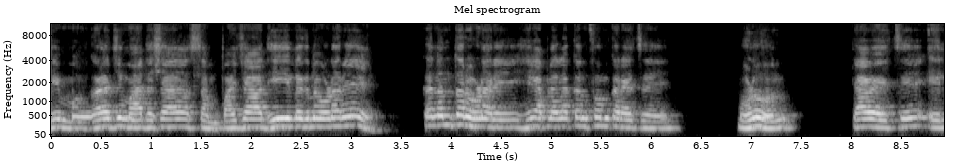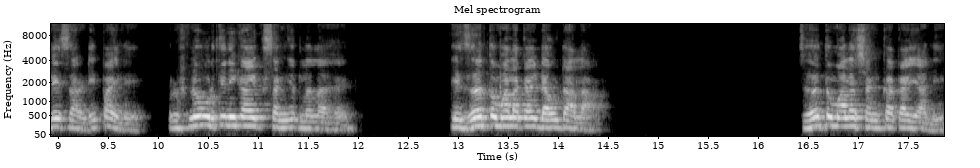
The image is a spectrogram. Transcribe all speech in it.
हे मंगळाची महादशा संपायच्या आधी लग्न होणार आहे का नंतर होणार आहे? हे आपल्याला कन्फर्म करायचं आहे म्हणून त्यावेळेचे एल एस आर डी पाहिले. कृष्णमूर्तीने काय सांगितलेलं आहे? की जर तुम्हाला काही डाऊट आला जर तुम्हाला शंका काही आली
